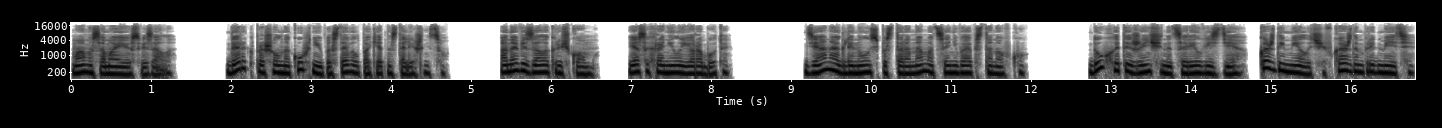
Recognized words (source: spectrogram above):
Мама сама ее связала. Дерек прошел на кухню и поставил пакет на столешницу. Она вязала крючком. Я сохранил ее работы. Диана оглянулась по сторонам, оценивая обстановку. Дух этой женщины царил везде, в каждой мелочи, в каждом предмете.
